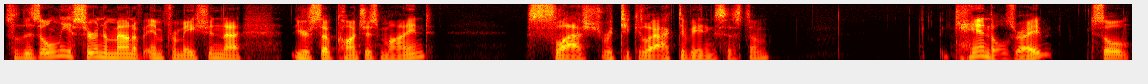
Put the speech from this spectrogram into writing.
So there's only a certain amount of information that your subconscious mind slash reticular activating system handles, right? So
